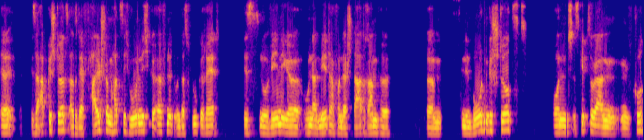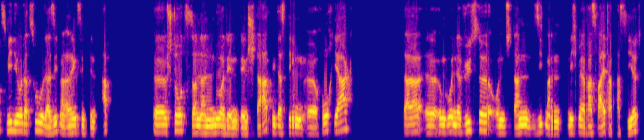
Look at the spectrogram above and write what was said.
äh, ist er abgestürzt. Also der Fallschirm hat sich wohl nicht geöffnet und das Fluggerät ist nur wenige hundert Meter von der Startrampe ähm, in den Boden gestürzt. Und es gibt sogar ein, ein Kurzvideo dazu. Da sieht man allerdings nicht den Absturz, sondern nur den, den Start, wie das Ding äh, hochjagt da äh, irgendwo in der Wüste und dann sieht man nicht mehr, was weiter passiert.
